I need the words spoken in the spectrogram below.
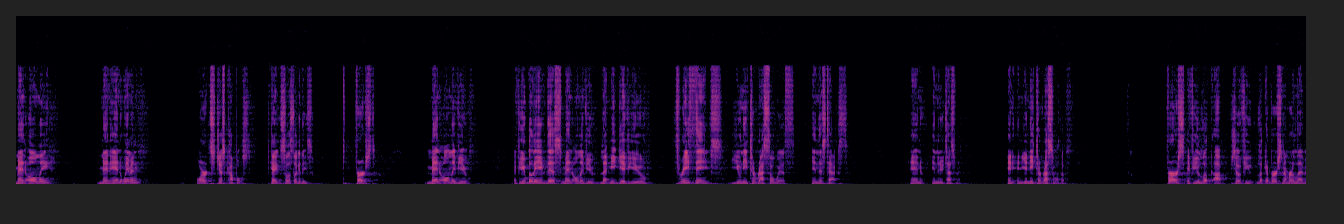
men only, men and women, or it's just couples. Okay, so let's look at these. First, men only view. If you believe this, men only view, let me give you three things you need to wrestle with in this text and in the New Testament. And, and you need to wrestle with them. First, if you look up, so if you look at verse number 11,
